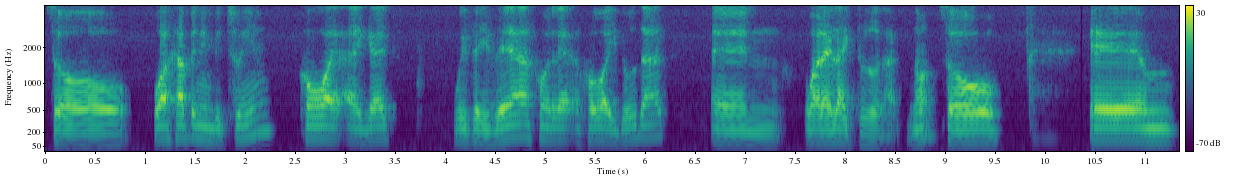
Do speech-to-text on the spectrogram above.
So what happened in between, how I, I get with the idea, how how I do that, and what I like to do that. No, so um,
